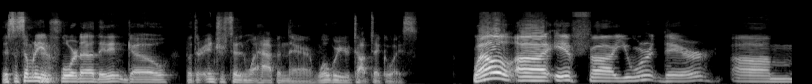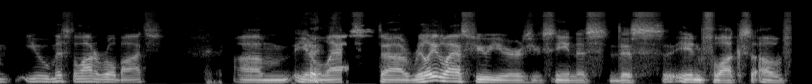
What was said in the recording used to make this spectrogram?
This is somebody yeah. in Florida. They didn't go, but they're interested in what happened there. What were your top takeaways? Well, uh, if uh, you weren't there, um, you missed a lot of robots. Um, you know, last uh, really the last few years, you've seen this this influx of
